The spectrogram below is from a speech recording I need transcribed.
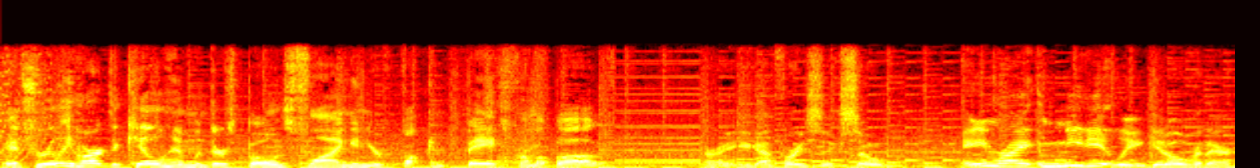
It's really hard to kill him when there's bones flying in your fucking face from above. Alright, you got 46, so aim right immediately. Get over there.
